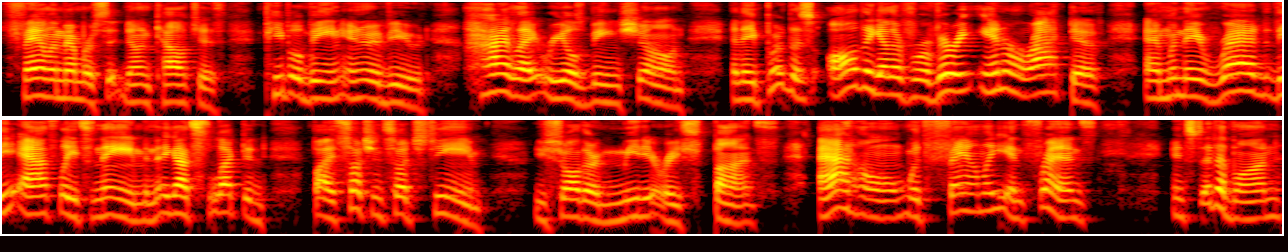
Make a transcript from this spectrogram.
family members sitting on couches, people being interviewed, highlight reels being shown. And they put this all together for a very interactive. And when they read the athlete's name and they got selected by such and such team, you saw their immediate response at home with family and friends instead of on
